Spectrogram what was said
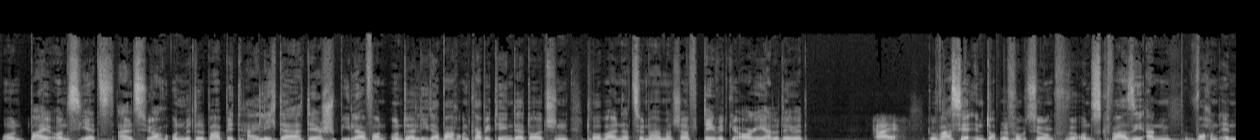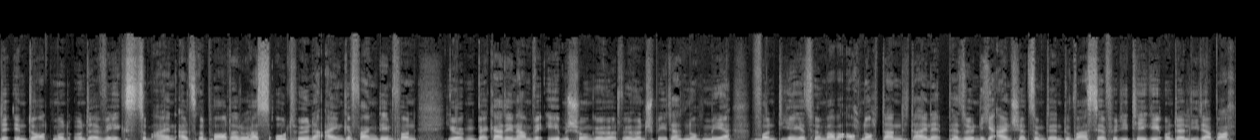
und bei uns jetzt als ja, unmittelbar Beteiligter der Spieler von Unterliederbach und Kapitän der deutschen Torball-Nationalmannschaft David Georgi. Hallo David. Hi. Du warst ja in Doppelfunktion für uns quasi am Wochenende in Dortmund unterwegs. Zum einen als Reporter, du hast O-Töne eingefangen, den von Jürgen Becker, den haben wir eben schon gehört. Wir hören später noch mehr von dir. Jetzt hören wir aber auch noch dann deine persönliche Einschätzung, denn du warst ja für die TG Unterliederbach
